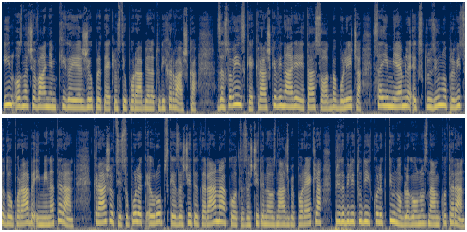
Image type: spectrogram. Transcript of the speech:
in označevanjem, ki ga je že v preteklosti uporabljala tudi Hrvaška. Za slovenske kraške vinarje je ta sodba boleča, saj jim jemle ekskluzivno pravico do uporabe imena Teran. Krašovci so poleg evropske zaščite Terana kot zaščitene označbe porekla pridobili tudi kolektivno blagovno znamko Teran.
